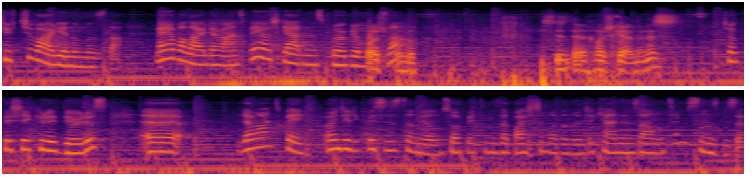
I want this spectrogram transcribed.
Çiftçi var yanımızda. Merhabalar Levent Bey, hoş geldiniz Hoş programımıza. bulduk. Siz de hoş geldiniz. Çok teşekkür ediyoruz. Ee, Levent Bey, öncelikle sizi tanıyalım. Sohbetimize başlamadan önce kendinizi anlatır mısınız bize?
